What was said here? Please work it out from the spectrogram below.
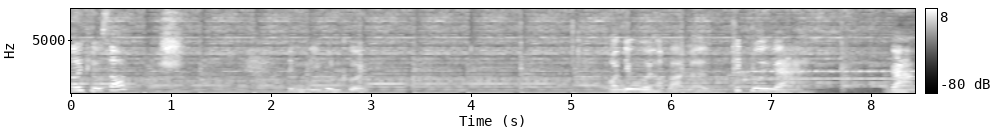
Hơi thiếu sót. Nên mà nghĩ buồn cười. Có nhiều người họ bảo là thích nuôi gà. Gà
